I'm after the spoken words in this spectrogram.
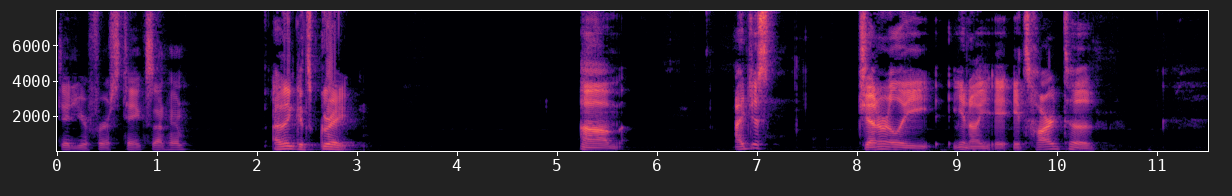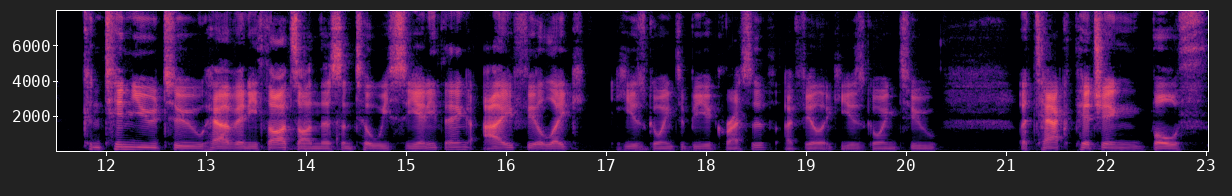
did your first takes on him? I think it's great. Um, I just generally, you know, it, it's hard to continue to have any thoughts on this until we see anything. I feel like he is going to be aggressive. I feel like he is going to attack pitching both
